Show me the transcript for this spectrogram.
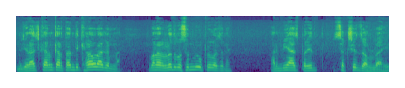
म्हणजे राजकारण करताना ते खेळावं लागेल ना? तुम्हाला रडत बसून मी उपयोगाचं नाही. आणि मी आजपर्यंत सक्सेस झालेलो आहे.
